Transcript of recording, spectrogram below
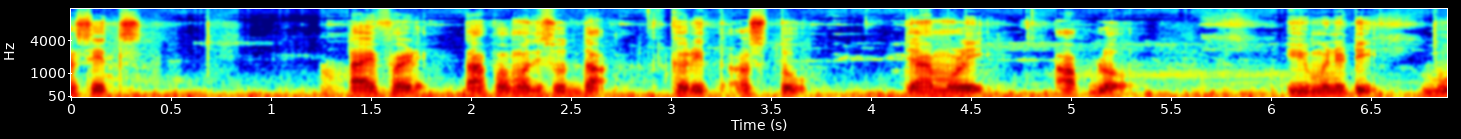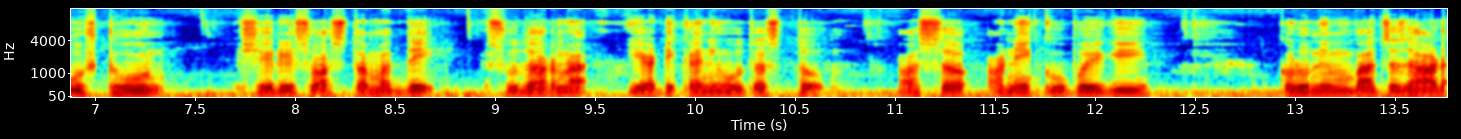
तसेच टायफॉईड तापामध्ये सुद्धा करीत असतो. त्यामुळे आपलं इम्युनिटी बूस्ट होऊन शरीर स्वास्थ्यामध्ये सुधारणा या ठिकाणी होत असतं. असं अनेक उपयोगी कडुनिंबाचं झाड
